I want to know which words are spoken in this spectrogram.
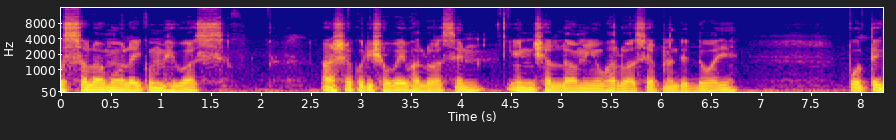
আসসালামু আলাইকুম ভিওয়াস আশা করি সবাই ভালো আছেন। ইনশাল্লাহ আমিও ভালো আছি আপনাদের দোয়ায়ে। প্রত্যেক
